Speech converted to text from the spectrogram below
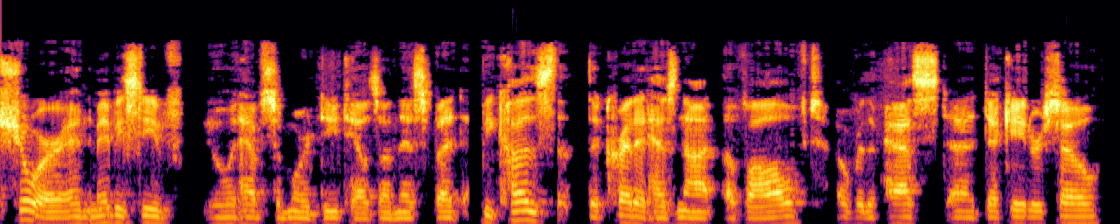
Sure. And maybe Steve would have some more details on this. But because the credit has not evolved over the past uh, decade or so,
